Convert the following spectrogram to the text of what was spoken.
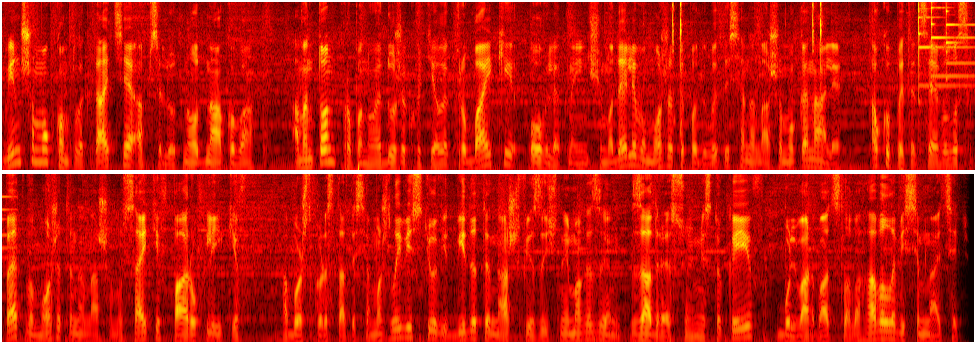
В іншому комплектація абсолютно однакова. Авентон пропонує дуже круті електробайки, огляд на інші моделі ви можете подивитися на нашому каналі, а купити цей велосипед ви можете на нашому сайті в пару кліків, або ж скористатися можливістю відвідати наш фізичний магазин за адресою місто Київ, бульвар Вацлава Гавела, 18.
